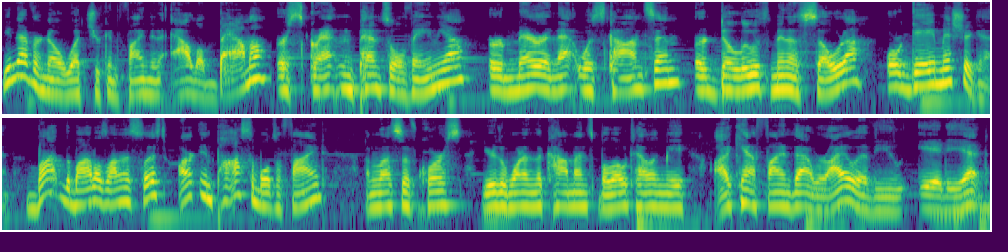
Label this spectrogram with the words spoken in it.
You never know what you can find in Alabama, or Scranton, Pennsylvania, or Marinette, Wisconsin, or Duluth, Minnesota, or Gay, Michigan. But the bottles on this list aren't impossible to find Unless, of course, you're the one in the comments below telling me, I can't find that where I live, you idiot.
